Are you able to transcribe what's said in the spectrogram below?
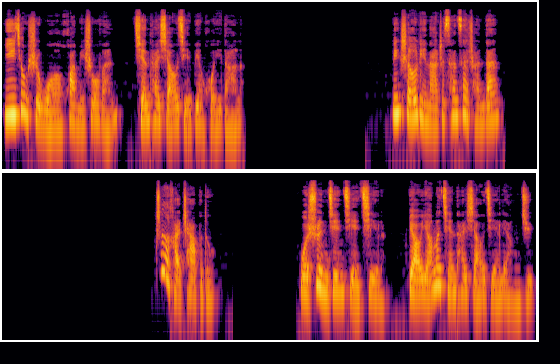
依旧是我话没说完，前台小姐便回答了。您手里拿着参赛传单，这还差不多。我瞬间解气了，表扬了前台小姐两句。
